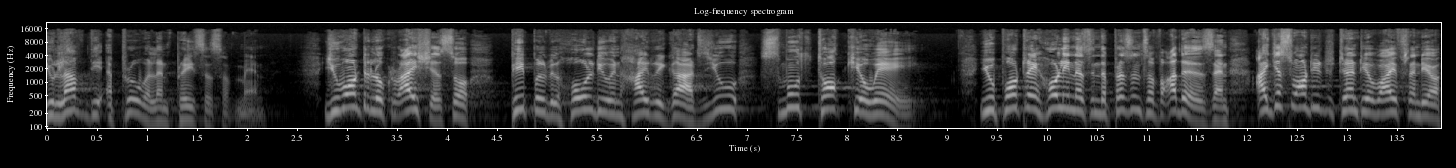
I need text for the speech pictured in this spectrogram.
You love the approval and praises of men. You want to look righteous, so people will hold you in high regards. You smooth talk your way. You portray holiness in the presence of others. And I just want you to turn to your wives and your,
